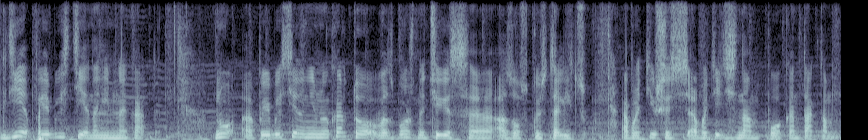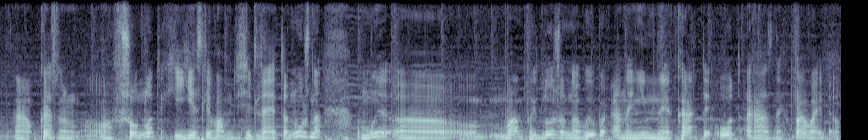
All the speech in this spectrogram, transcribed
Где приобрести анонимные карты? Ну, а приобрести анонимную карту возможно через э, Азовскую столицу. Обратившись, обратитесь нам по контактам, э, указанным э, в шоу-нотах, и если вам действительно это нужно, мы вам предложим на выбор анонимные карты от разных провайдеров.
